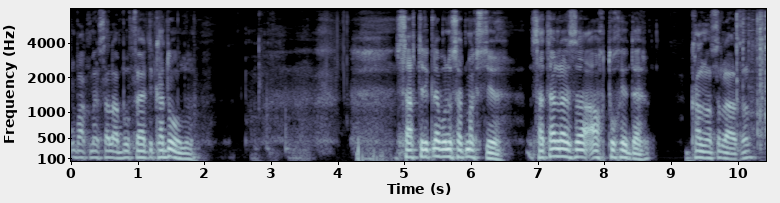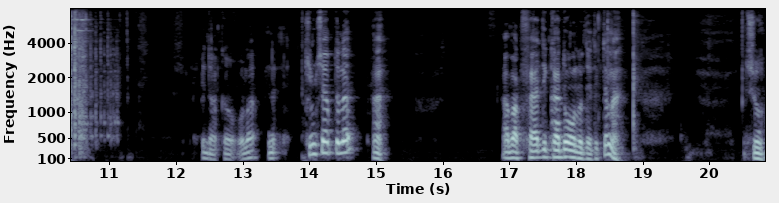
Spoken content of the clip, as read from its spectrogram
Bak mesela bu Ferdi Kadıoğlu. Saftirikle bunu satmak istiyor. Satarlarsa ahtuh eder. Kalması lazım. Bir dakika ola. Kim şey yaptı lan? Ha. Ha bak Ferdi Kadıoğlu dedik değil mi? Şu.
